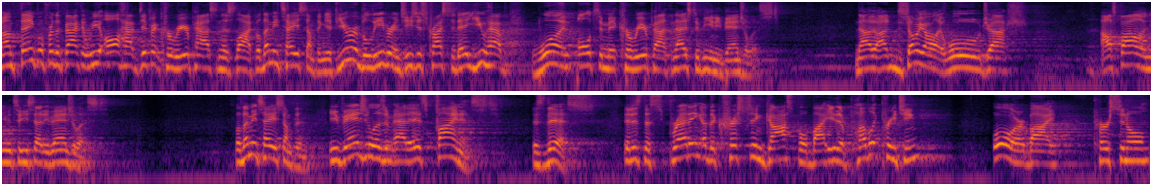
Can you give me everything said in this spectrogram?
So I'm thankful for the fact that we all have different career paths in this life. But let me tell you something. If you're a believer in Jesus Christ today, you have one ultimate career path, and that is to be an evangelist. Now, some of y'all are like, whoa, Josh. I was following you until you said evangelist. But let me tell you something. Evangelism at its finest is this it is the spreading of the Christian gospel by either public preaching or by personal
